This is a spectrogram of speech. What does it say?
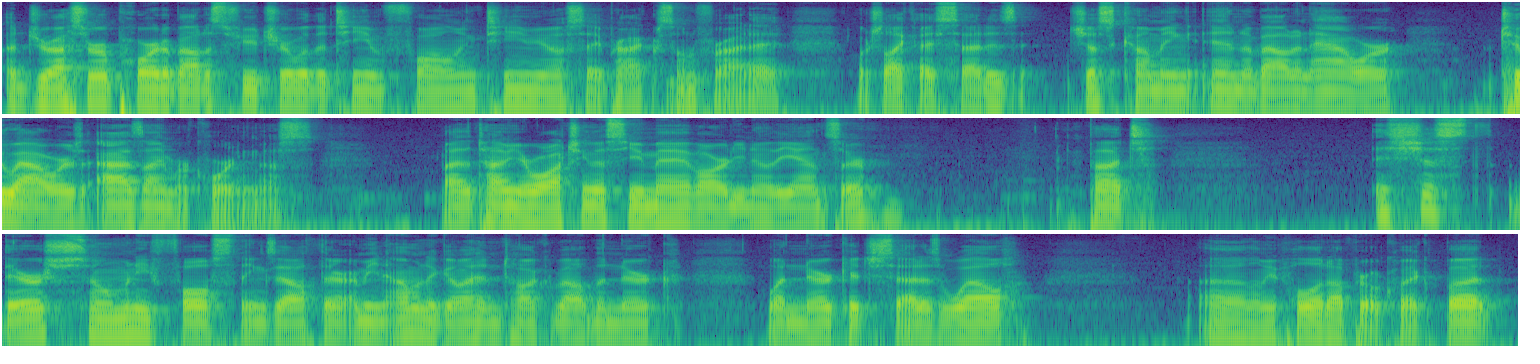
address a report about his future with the team following Team USA practice on Friday, which, like I said, is just coming in about an hour, two hours as I'm recording this. By the time you're watching this, you may have already know the answer. But it's just there are so many false things out there. I mean, I'm gonna go ahead and talk about the Nurk, what Nurkic said as well. Uh, let me pull it up real quick. But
